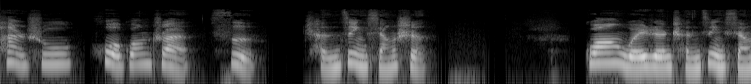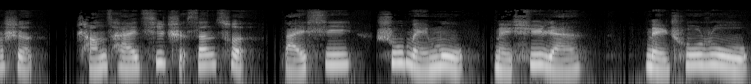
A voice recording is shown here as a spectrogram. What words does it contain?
《汉书·霍光传》四，陈敬详审。光为人沉静详审，长才七尺三寸，白皙，疏眉目，美须髯。每出入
